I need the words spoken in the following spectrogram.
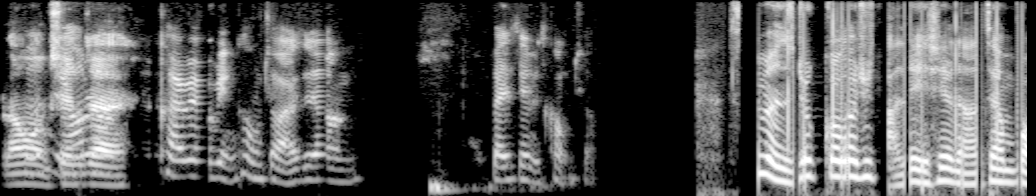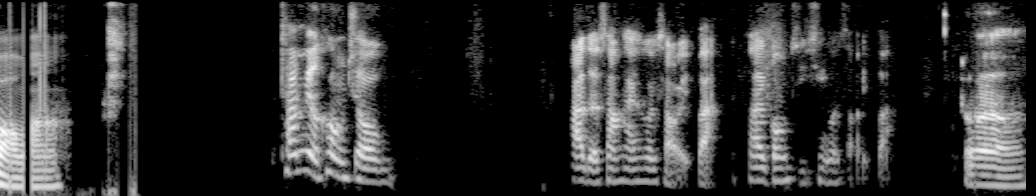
篮网现在凯瑞领控球还是让 Ben Simmons 控球？根本就乖乖去打内线啊，这样不好吗？他没有控球，他的伤害会少一半，他的攻击性会少一半。对啊，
